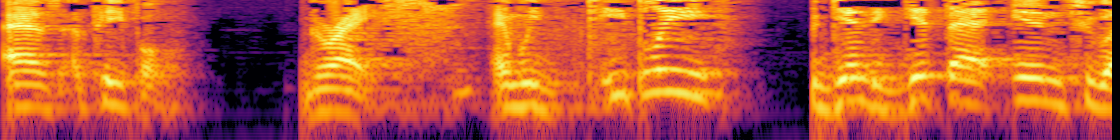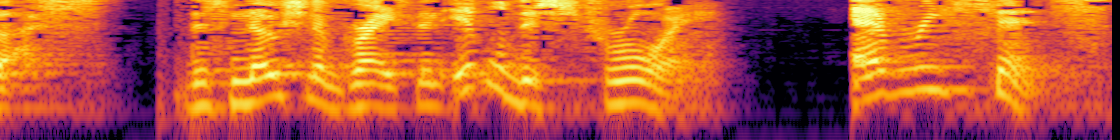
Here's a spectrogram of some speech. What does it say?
as a people grace and we deeply begin to get that into us, this notion of grace, then it will destroy every sense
